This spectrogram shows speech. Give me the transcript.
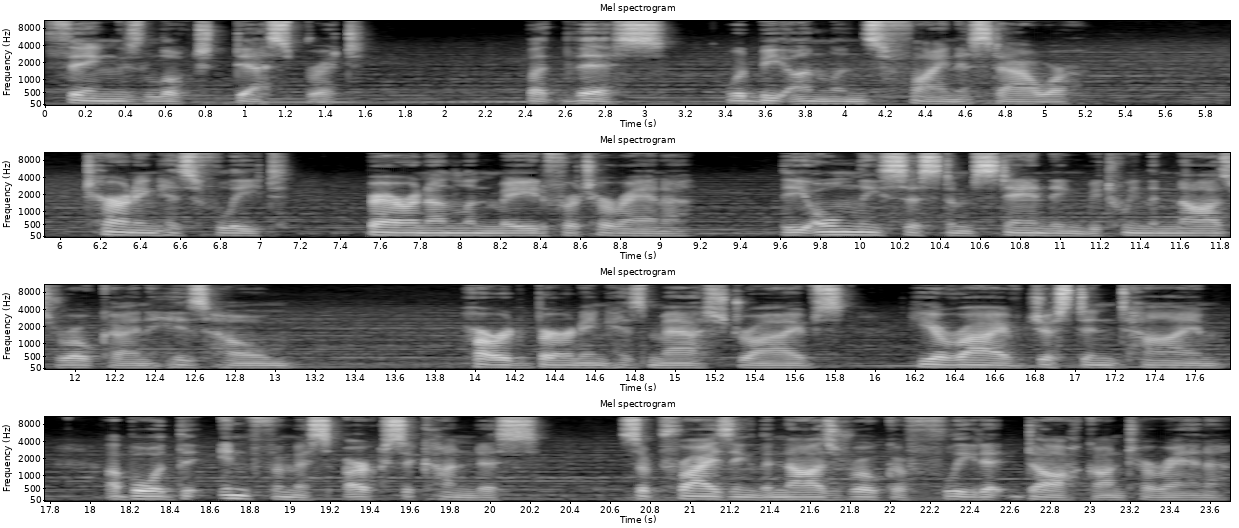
Things looked desperate, but this would be Unlenn's finest hour. Turning his fleet, Baron Unlin made for Tirana, the only system standing between the Naaz-Rokha and his home. Hard burning his mass drives, he arrived just in time aboard the infamous Arc Secundus, surprising the Naaz-Rokha fleet at dock on Tirana.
